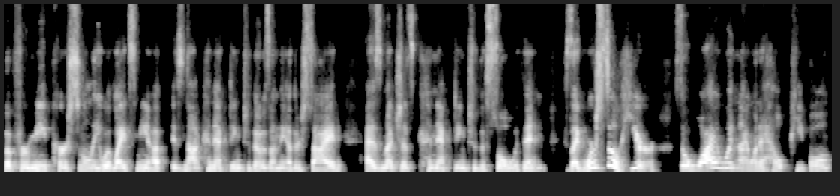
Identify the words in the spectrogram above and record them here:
But for me personally, what lights me up is not connecting to those on the other side as much as connecting to the soul within. Because, like, we're still here. So, why wouldn't I want to help people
